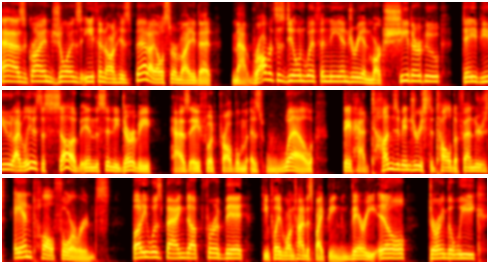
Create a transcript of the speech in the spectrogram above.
As Brian joins Ethan on his bed, I also remind you that Matt Roberts is dealing with a knee injury, and Mark Sheether, who debuted, I believe, as a sub in the Sydney Derby, has a foot problem as well. They've had tons of injuries to tall defenders and tall forwards. Buddy was banged up for a bit. He played one time despite being very ill during the week.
